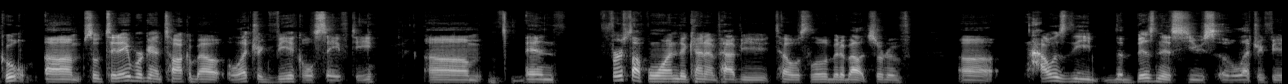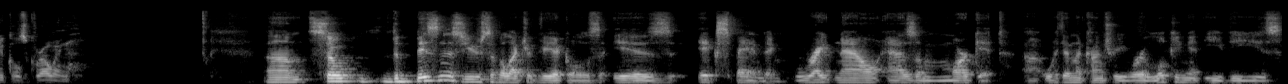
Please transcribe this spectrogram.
Cool. Um, so today we're going to talk about electric vehicle safety. Um, and first off, one to kind of have you tell us a little bit about sort of uh, how is the the business use of electric vehicles growing? Um, so the business use of electric vehicles is expanding right now as a market uh, within the country. We're looking at EVs.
